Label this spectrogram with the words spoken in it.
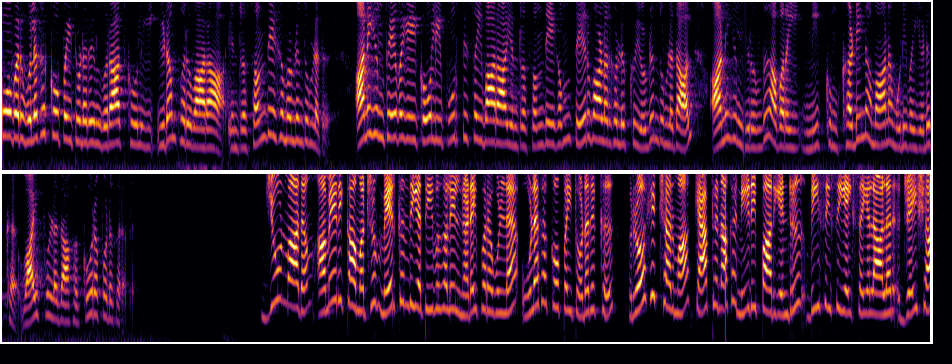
ஓவர் உலகக்கோப்பை தொடரில் விராட் கோலி இடம்பெறுவாரா என்ற சந்தேகம் எழுந்துள்ளது. அணியின் தேவையை கோலி பூர்த்தி செய்வாரா என்ற சந்தேகம் தேர்வாளர்களுக்கு எழுந்துள்ளதால் அணியில் இருந்து அவரை நீக்கும் கடினமான முடிவை எடுக்க வாய்ப்புள்ளதாக கூறப்படுகிறது. ஜூன் மாதம் அமெரிக்கா மற்றும் மேற்கிந்திய தீவுகளில் நடைபெறவுள்ள உலகக்கோப்பை தொடருக்கு ரோஹித் சர்மா கேப்டனாக நீடிப்பார் என்று பிசிசிஐ செயலாளர் ஜெய்ஷா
